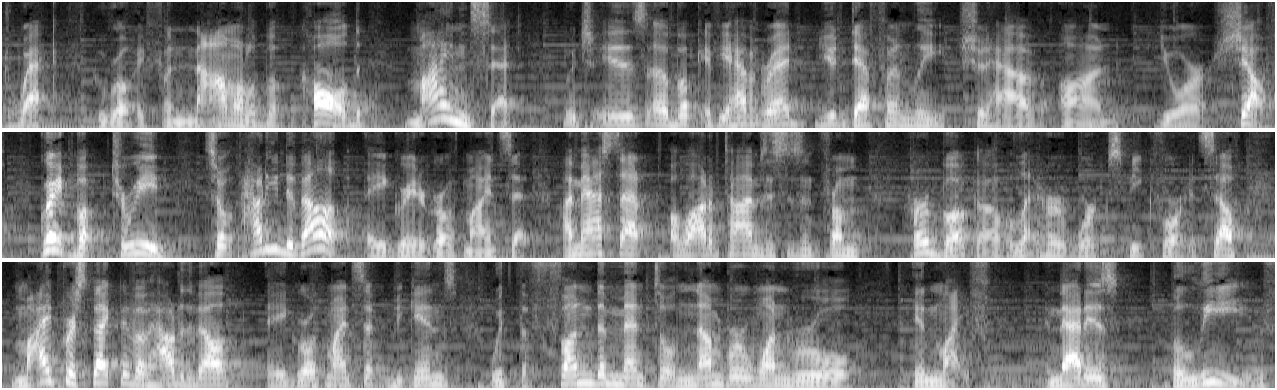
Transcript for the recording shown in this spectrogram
Dweck, who wrote a phenomenal book called Mindset, which is a book, if you haven't read, you definitely should have on your shelf. Great book to read. So, how do you develop a greater growth mindset? I'm asked that a lot of times. This isn't from her book. I'll let her work speak for itself. My perspective of how to develop a growth mindset begins with the fundamental number one rule in life, and that is believe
